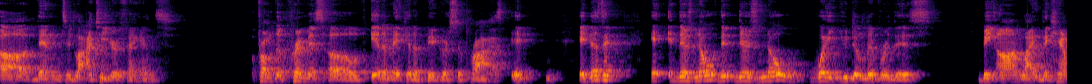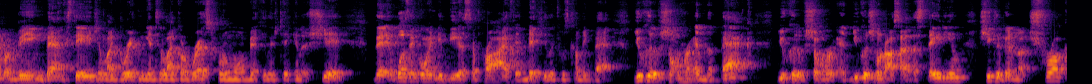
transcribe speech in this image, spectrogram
uh, than to lie to your fans from the premise of it'll make it a bigger surprise. It it doesn't. It, it- there's no there's no way you deliver this beyond like the camera being backstage and like breaking into like a restroom on Becky Lynch taking a shit. That it wasn't going to be a surprise that Becky Lynch was coming back. You could have shown her in the back. You could have shown her. and You could have shown her outside the stadium. She could have been in a truck.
